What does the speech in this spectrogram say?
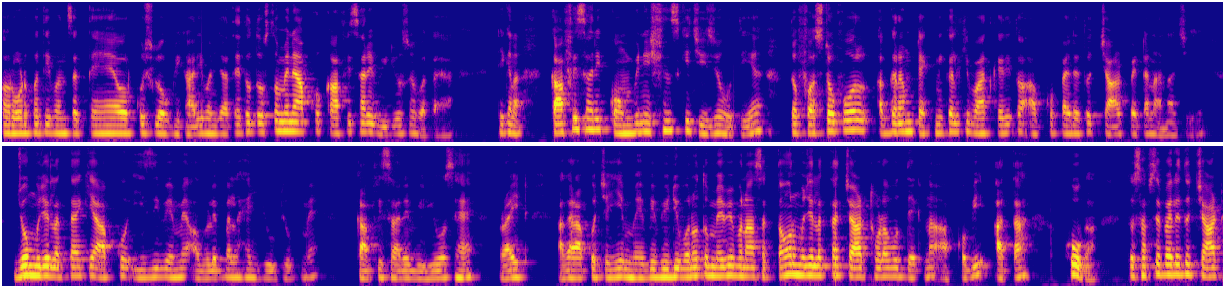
करोड़पति बन सकते हैं और कुछ लोग भिखारी बन जाते हैं? तो दोस्तों, मैंने आपको काफ़ी सारे वीडियोस में बताया, ठीक है ना? काफ़ी सारी कॉम्बिनेशंस की चीज़ें होती हैं। तो फ़र्स्ट ऑफ़ ऑल अगर हम टेक्निकल की बात करें तो आपको पहले तो चार्ट पैटर्न आना चाहिए, जो मुझे लगता है कि आपको ईजी वे में अवेलेबल है यूट्यूब में। काफ़ी सारे वीडियोस हैं राइट अगर आपको चाहिए, मैं भी वीडियो बनूँ तो मैं भी बना सकता हूँ और मुझे लगता है चार्ट थोड़ा बहुत देखना आपको भी आता होगा। तो सबसे पहले तो चार्ट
